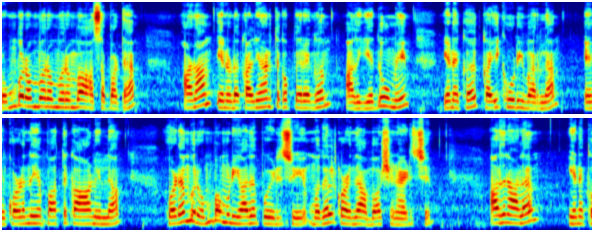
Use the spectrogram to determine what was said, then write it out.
ரொம்ப ரொம்ப ரொம்ப ரொம்ப ஆசைப்பட்டேன். ஆனால் என்னோடய கல்யாணத்துக்கு பிறகு அது எதுவுமே எனக்கு கைகூடி வரல. என் குழந்தைய பார்த்துக்க ஆள் இல்லை. உடம்பு ரொம்ப முடியாத போயிடுச்சு. முதல் குழந்தை அபார்ஷன் ஆயிடுச்சு. அதனால் எனக்கு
